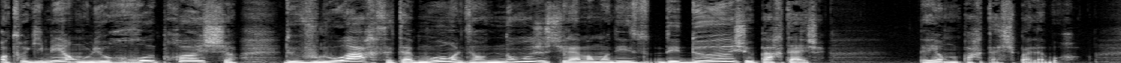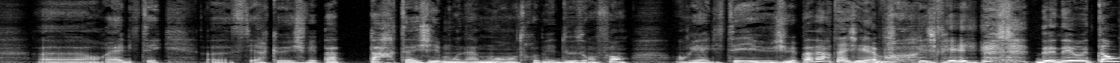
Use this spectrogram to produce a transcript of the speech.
entre guillemets, on lui reproche de vouloir cet amour en lui disant non, je suis la maman des, des deux, je partage. D'ailleurs, on partage pas l'amour. Euh, en réalité. Euh, c'est-à-dire que je vais pas partager mon amour entre mes deux enfants. En réalité, je vais pas partager l'amour. Je vais donner autant,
